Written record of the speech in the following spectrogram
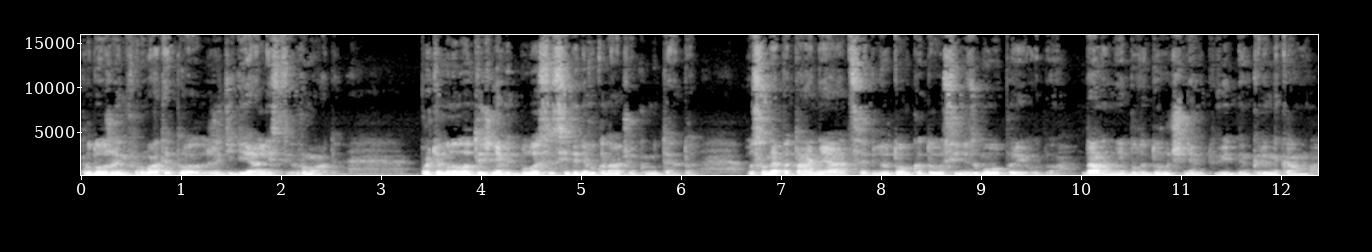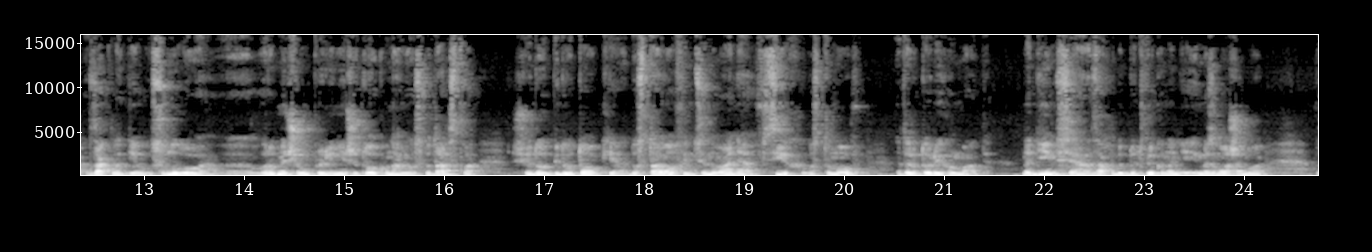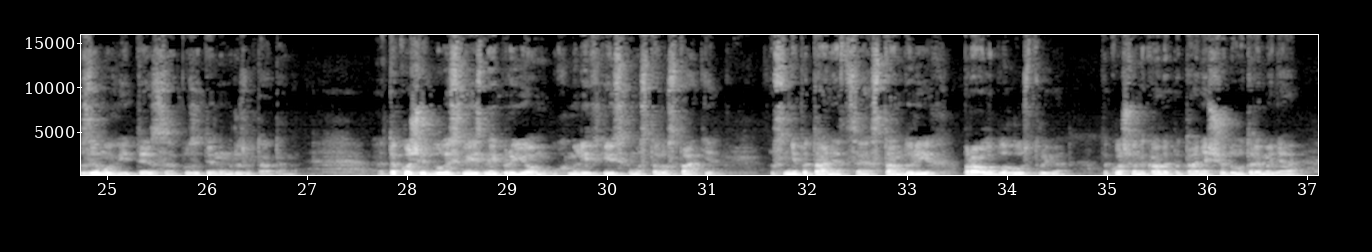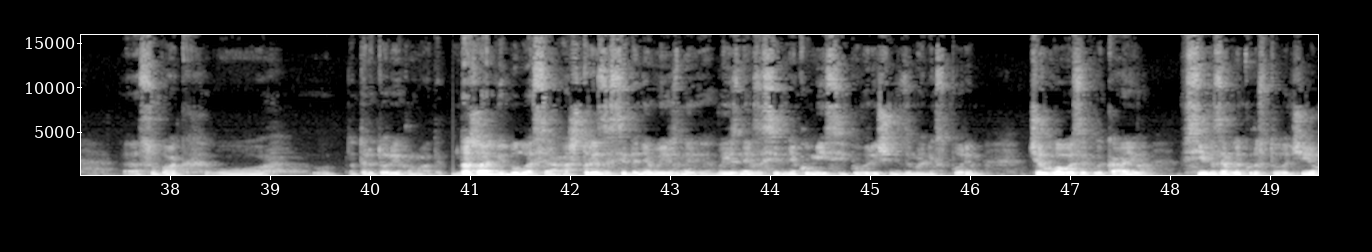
продовжую інформувати про життєдіяльність громади. Протягом минулого тижня відбулося засідання виконавчого комітету. Основне питання це підготовка до осінньо-зимового періоду. Дані були доручення відповідним керівникам закладів, особливо е, в виробничому управлінні житлово-комунального господарства щодо підготовки до сталого функціонування всіх установ на території громади. Надіємося, заходи будуть виконані і ми зможемо в зиму війти з позитивними результатами. Також відбулись виїзний прийом у Хмельницькому старостаті. Основні питання це стан доріг, правила благоустрою. Також виникали питання щодо утримання е, собак у, на території громади. На жаль, відбулося аж три засідання виїзних, виїзних засідання комісії по вирішенню земельних спорів. Чергово закликаю всіх землекористувачів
